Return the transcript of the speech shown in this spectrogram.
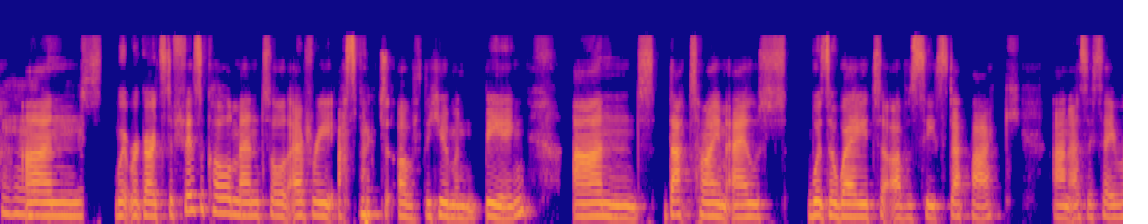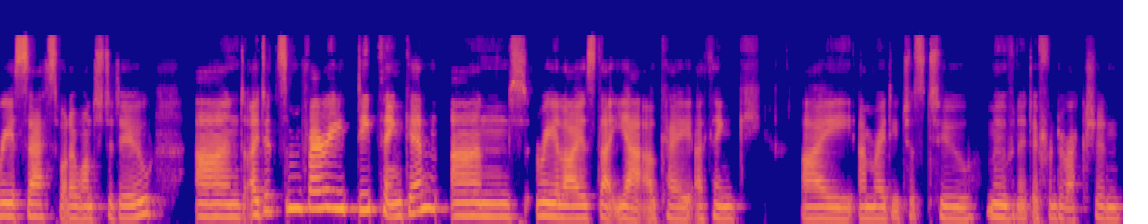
Mm-hmm. And with regards to physical, mental, every aspect of the human being. And that time out was a way to obviously step back and as I say, reassess what I wanted to do. And I did some very deep thinking and realized that, yeah, okay, I think I am ready just to move in a different direction.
